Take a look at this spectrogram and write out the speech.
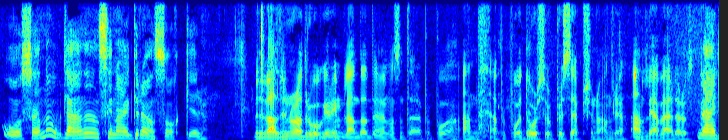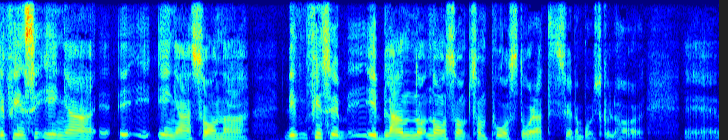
och sen odlade han sina grönsaker. Men det var aldrig några droger inblandade eller något sånt där apropå, and, apropå dorsal perception och andra andliga världar? Och så. Nej, det finns inga, inga sådana. Det finns ibland någon som, som påstår att Swedenborg skulle ha eh,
